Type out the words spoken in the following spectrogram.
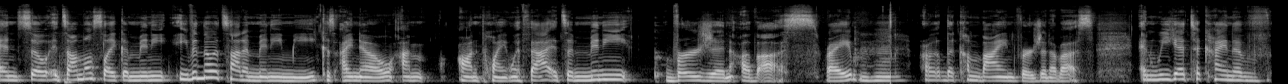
And so it's almost like a mini, even though it's not a mini me, because I know I'm on point with that, it's a mini version of us, right? Or the combined version of us. And we get to kind of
